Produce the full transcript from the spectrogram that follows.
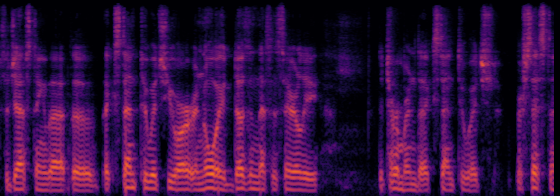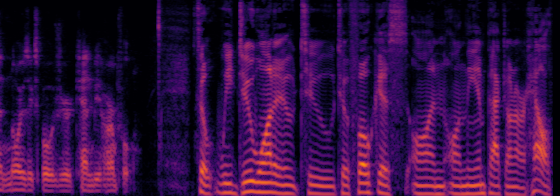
suggesting that the extent to which you are annoyed doesn't necessarily determine the extent to which persistent noise exposure can be harmful. So we do want to to to focus on on the impact on our health.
